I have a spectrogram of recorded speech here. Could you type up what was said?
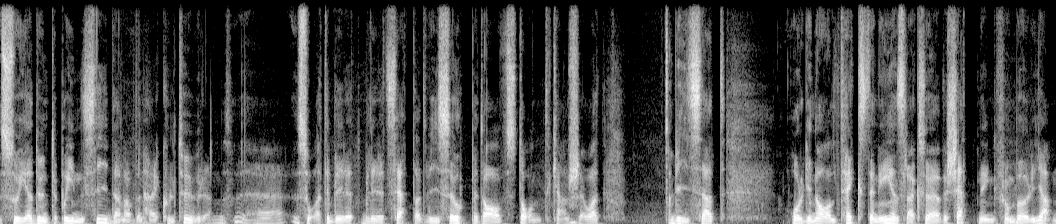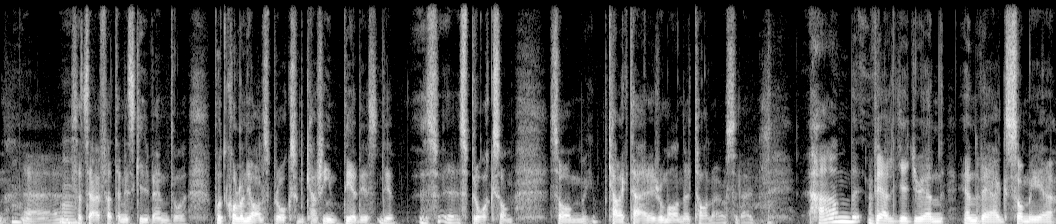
så är du inte på insidan av den här kulturen. Eh, så att det blir ett, blir ett sätt att visa upp ett avstånd kanske och att visa att originaltexten är en slags översättning från början. Mm. Eh, mm. Så att säga, för att den är skriven då på ett kolonialspråk som kanske inte är det, det språk som, som karaktärer i romaner talar och sådär. Han väljer ju en, en väg som är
